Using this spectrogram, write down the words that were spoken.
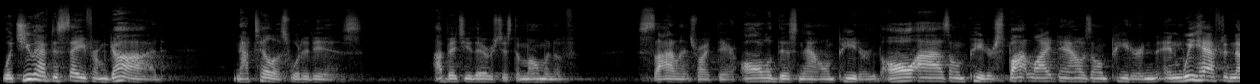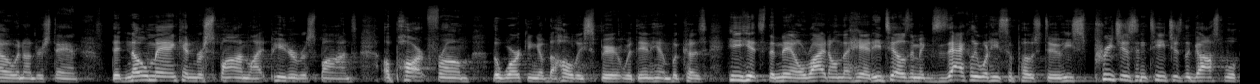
what you have to say from God. Now tell us what it is. I bet you there was just a moment of silence right there. All of this now on Peter. All eyes on Peter. Spotlight now is on Peter. And, and we have to know and understand that no man can respond like Peter responds apart from the working of the Holy Spirit within him because he hits the nail right on the head. He tells them exactly what he's supposed to. He preaches and teaches the gospel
